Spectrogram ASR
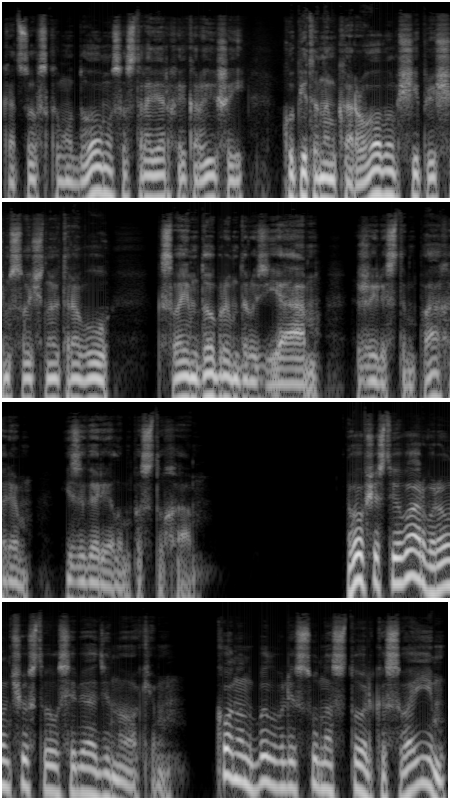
к отцовскому дому с островерхой крышей, к упитанным коровам, щиплющим сочную траву, к своим добрым друзьям, жилистым пахарям и загорелым пастухам. В обществе варвара он чувствовал себя одиноким. Конан был в лесу настолько своим,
